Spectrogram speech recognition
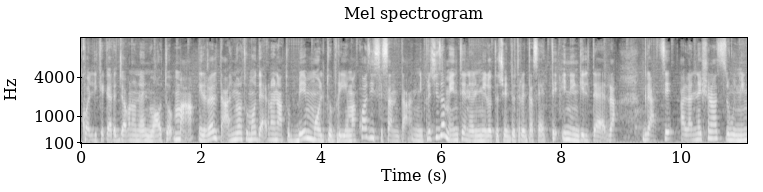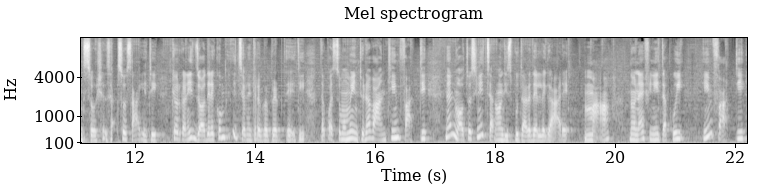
quelli che gareggiavano nel nuoto, ma in realtà il nuoto moderno è nato ben molto prima, quasi 60 anni, precisamente nel 1837 in Inghilterra, grazie alla National Swimming Society che organizzò delle competizioni tra i propri atleti. Da questo momento in avanti, infatti, nel nuoto si iniziarono a disputare delle gare, ma non è finita qui Infatti,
